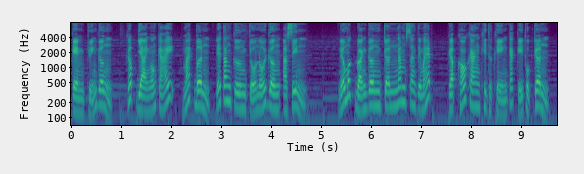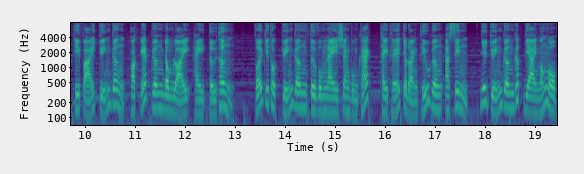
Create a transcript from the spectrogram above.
kèm chuyển gân gấp dài ngón cái, mát bên để tăng cường chỗ nối gân asin. Nếu mất đoạn gân trên 5cm, gặp khó khăn khi thực hiện các kỹ thuật trên thì phải chuyển gân hoặc ghép gân đồng loại hay tự thân. Với kỹ thuật chuyển gân từ vùng này sang vùng khác thay thế cho đoạn thiếu gân asin như chuyển gân gấp dài ngón một,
